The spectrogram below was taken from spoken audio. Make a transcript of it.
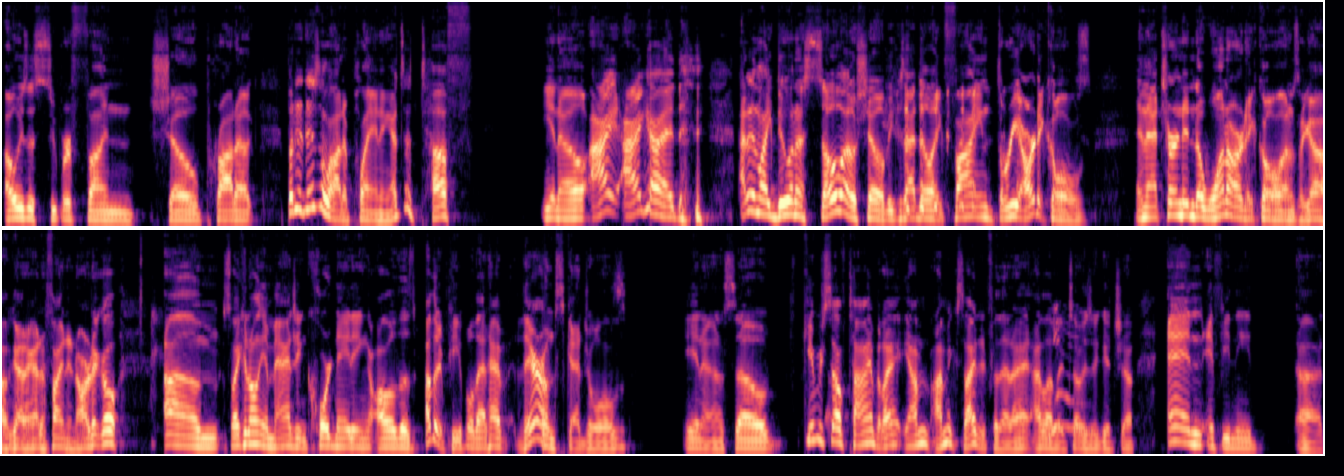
always a super fun show product. But it is a lot of planning. That's a tough. You know, I I got I didn't like doing a solo show because I had to like find three articles, and that turned into one article. And I was like, oh god, I got to find an article. Um, so I can only imagine coordinating all of those other people that have their own schedules. You know, so give yourself time. But I I'm I'm excited for that. I, I love it. It's always a good show. And if you need uh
